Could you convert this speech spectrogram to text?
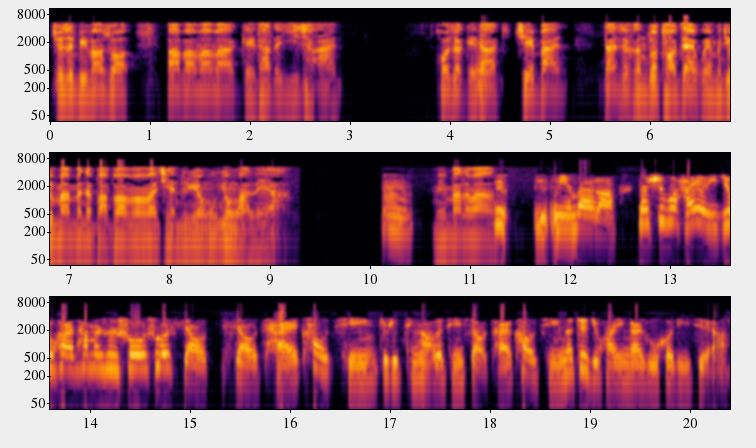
就是比方说爸爸妈妈给他的遗产，或者给他嗯接班，但是很多讨债鬼们就慢慢的把爸爸妈妈钱都用用完了呀，嗯明白了吗？嗯，明白了。那师傅还有一句话，他们是说说小小财靠勤，就是勤劳的勤，小财靠勤。那这句话应该如何理解啊？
